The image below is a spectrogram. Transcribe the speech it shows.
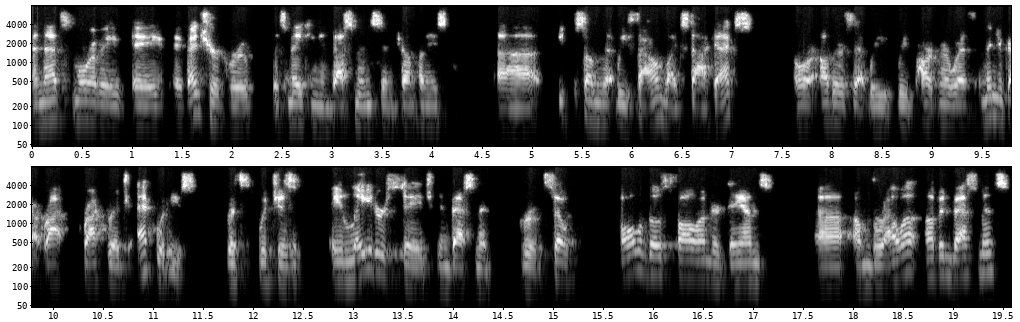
and that's more of a, a, a venture group that's making investments in companies, uh, some that we found like StockX or others that we, we partner with. And then you've got Rock, Rockbridge Equities, which, which is a later stage investment group. So all of those fall under Dan's uh, umbrella of investments.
